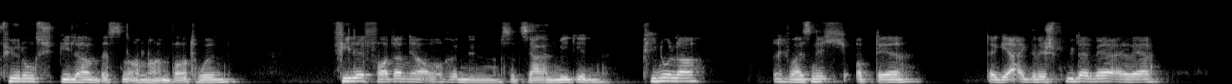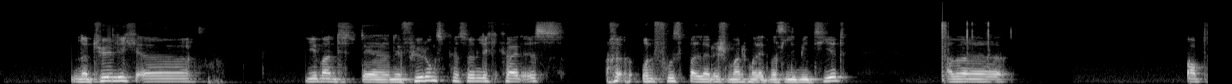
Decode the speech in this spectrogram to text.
Führungsspieler am besten auch noch an Bord holen. Viele fordern ja auch in den sozialen Medien Pinola. Ich weiß nicht, ob der der geeignete Spieler wäre. Er wäre natürlich äh, jemand, der eine Führungspersönlichkeit ist und fußballerisch manchmal etwas limitiert. Aber ob,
